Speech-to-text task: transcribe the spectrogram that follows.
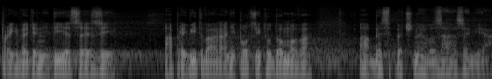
pri vedení diecézy a pri vytváraní pocitu domova a bezpečného zázemia.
